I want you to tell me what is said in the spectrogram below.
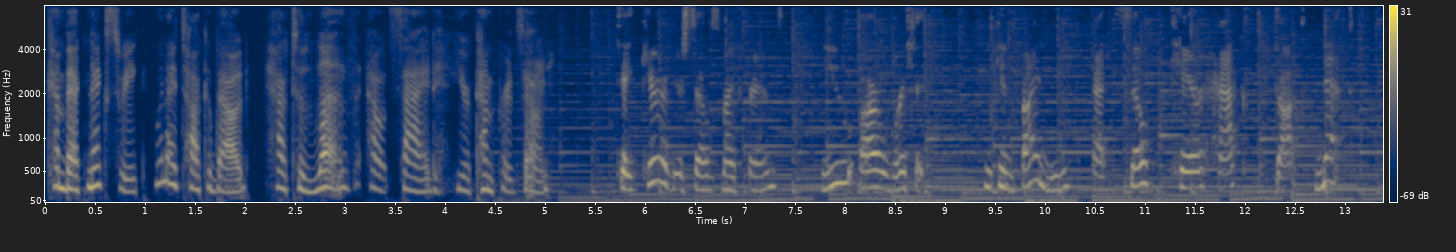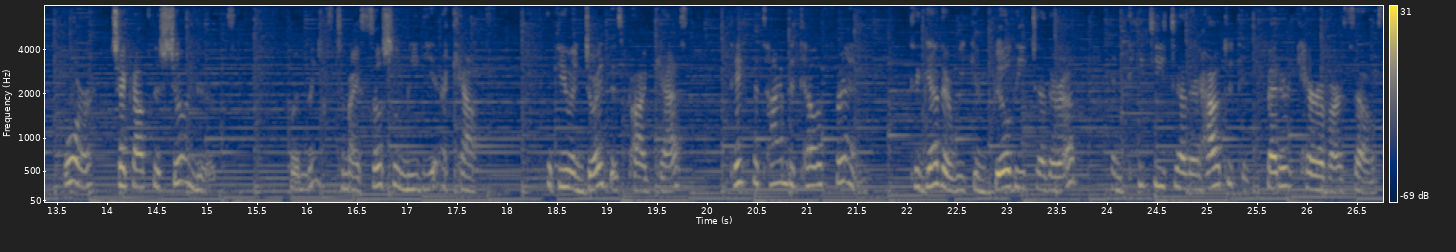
Come back next week when I talk about how to love outside your comfort zone. Take care of yourselves, my friends. You are worth it. You can find me at selfcarehacks.net or check out the show notes for links to my social media accounts. If you enjoyed this podcast, take the time to tell a friend. Together we can build each other up and teach each other how to take better care of ourselves.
